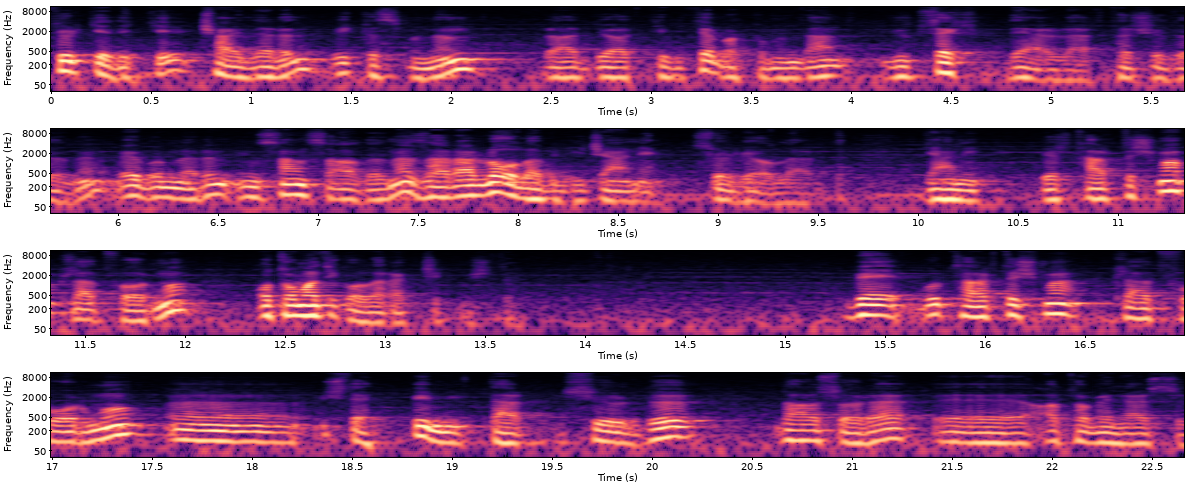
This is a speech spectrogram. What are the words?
Türkiye'deki çayların bir kısmının radyoaktivite bakımından yüksek değerler taşıdığını ve bunların insan sağlığına zararlı olabileceğini söylüyorlardı. Yani bir tartışma platformu otomatik olarak çıkmıştı. Ve bu tartışma platformu e, işte bir miktar sürdü. Daha sonra e, Atom Enerjisi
